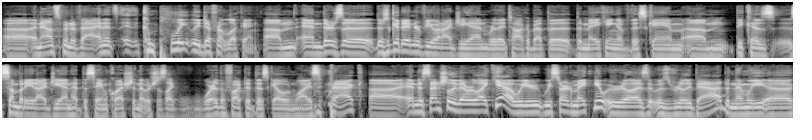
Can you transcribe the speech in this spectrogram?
uh, announcement of that, and it's, it's completely different looking. Um, and there's a there's a good interview on IGN where they talk about the the making of this game um, because somebody at IGN had the same question that was just like, where the fuck did this go and why is it back? Uh, and essentially they were like, yeah, we we started making it, we realized it was really bad, and then we uh,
